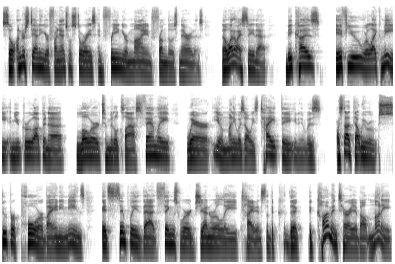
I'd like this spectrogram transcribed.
So, understanding your financial stories and freeing your mind from those narratives. Now, why do I say that? Because if you were like me and you grew up in a lower to middle class family where you know money was always tight, it was it's not that we were super poor by any means. It's simply that things were generally tight. And so the, the, the commentary about money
